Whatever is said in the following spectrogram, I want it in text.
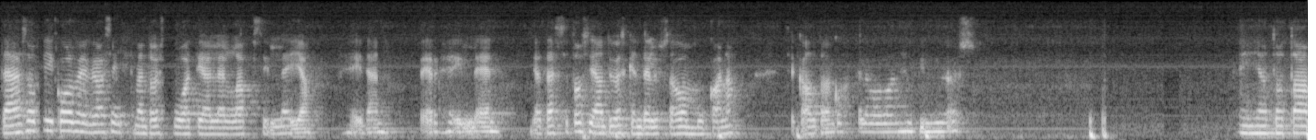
Tämä sopii 3-17-vuotiaille lapsille ja heidän perheilleen. Ja tässä tosiaan työskentelyssä on mukana se kaltoinkohteleva vanhempi myös. Ja tota,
